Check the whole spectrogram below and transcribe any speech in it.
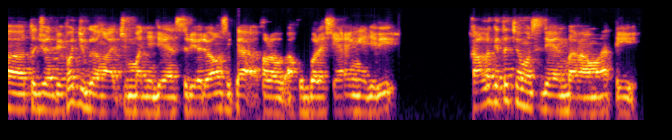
eh, tujuan pivot juga nggak cuma nyediain studio doang sih kak kalau aku boleh sharing ya. Jadi kalau kita cuma sediain barang mati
